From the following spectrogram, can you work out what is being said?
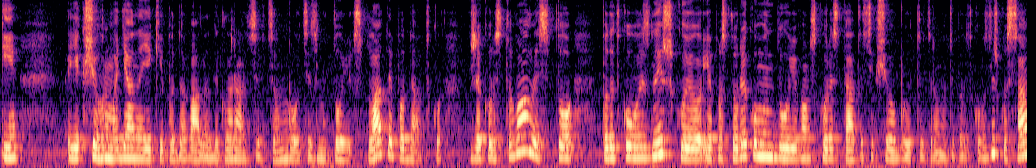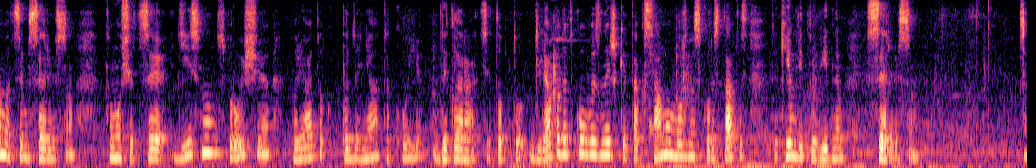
І якщо громадяни, які подавали декларацію в цьому році з метою сплати податку, вже користувались, то податковою знижкою я просто рекомендую вам скористатися, якщо ви будете отримати податкову знижку, саме цим сервісом, тому що це дійсно спрощує порядок подання такої декларації. Тобто для податкової знижки так само можна скористатись таким відповідним сервісом. Е,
